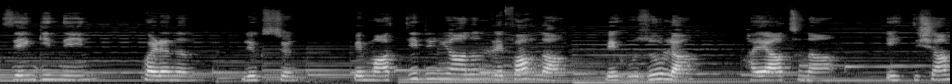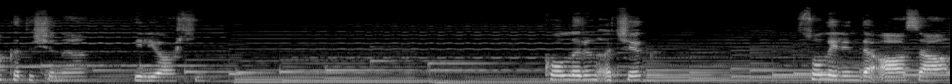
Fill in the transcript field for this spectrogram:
Zenginliğin, paranın, lüksün ve maddi dünyanın refahla ve huzurla hayatına ihtişam katışını diliyorsun. Kolların açık, sol elinde asa,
